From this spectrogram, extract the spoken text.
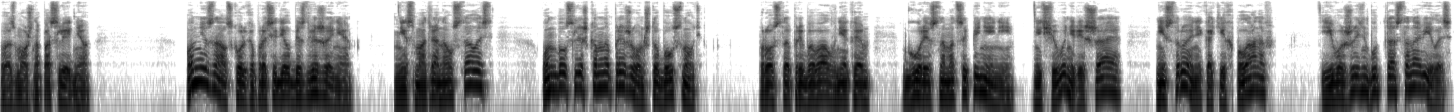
возможно, последнюю? Он не знал, сколько просидел без движения. Несмотря на усталость, он был слишком напряжен, чтобы уснуть. Просто пребывал в некоем горестном оцепенении, ничего не решая, не строя никаких планов. Его жизнь будто остановилась.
